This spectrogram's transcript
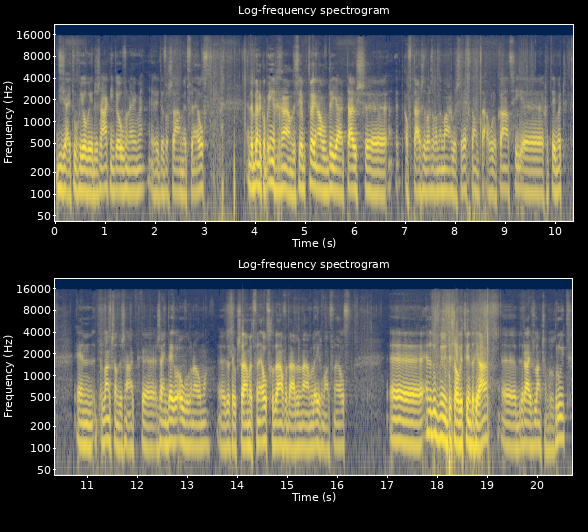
die zei toen van, joh, wil je de zaak niet overnemen? Eh, dat was samen met Van Elst. En daar ben ik op ingegaan. Dus ik heb 2,5, 3 jaar thuis, eh, of thuis, dat was nog aan de Maarbergse weg, dan op de oude locatie eh, getimmerd. En langzaam de zaak eh, zijn deel overgenomen. Dat heb ik samen met Van Elst gedaan, vandaar de naam Legermaat Van Elst. En dat doe ik nu intussen alweer 20 jaar. Het bedrijf is langzaam gegroeid.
